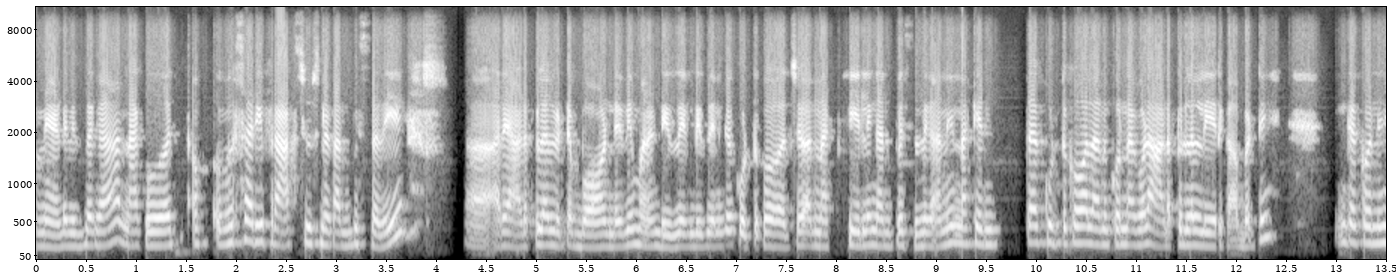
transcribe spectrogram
ఉన్నాయండి. నిజంగా నాకు ఒకసారి ఫ్రాక్స్ చూసినట్టు అనిపిస్తుంది. అరే ఆడపిల్లలు ఉంటే బాగుండేది మనం డిజైన్ డిజైన్గా కుట్టుకోవచ్చు అని నాకు ఫీలింగ్ అనిపిస్తుంది. కానీ నాకు ఎంత కుట్టుకోవాలనుకున్నా కూడా ఆడపిల్లలు లేరు కాబట్టి ఇంకా కొన్ని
